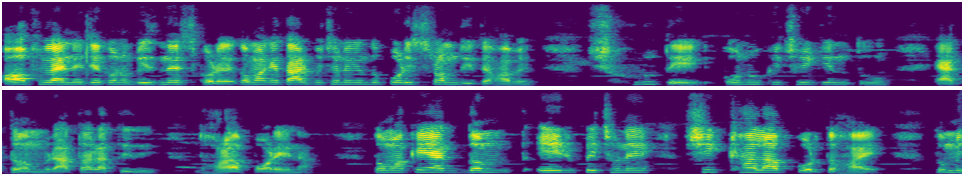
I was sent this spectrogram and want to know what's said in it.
অফলাইনে যে কোনো বিজনেস করে, তোমাকে তার পিছনে কিন্তু পরিশ্রম দিতে হবে। শুরুতে কোনো কিছুই কিন্তু একদম রাতারাতি ধরা পড়ে না। তোমাকে একদম এর পেছনে শিক্ষা লাভ করতে হয়। তুমি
